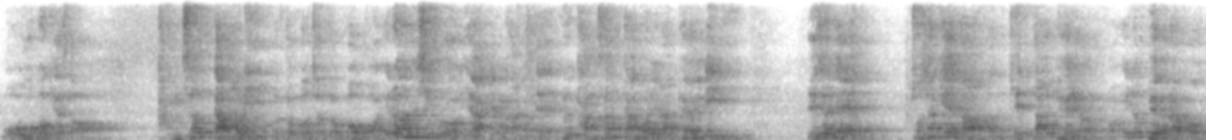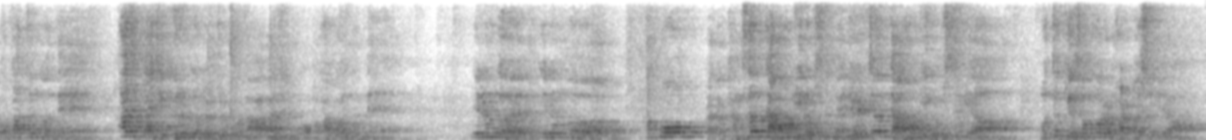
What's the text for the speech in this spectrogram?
모 후보께서 강성 당원이 어떻고 저떻고 뭐 이런 식으로 이야기를 하는데 그 강성 당원이라는 표현이 예전에 초창기에 나왔던 개딸 표현 뭐 이런 표현하고 똑같은 건데 아직까지 그런 거를 들고 나와가지고 하고 있는데 이런 거 이런 거 하고 강성 당원이 없으면 열정 당원이 없으면 어떻게 선거를 할 것이며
